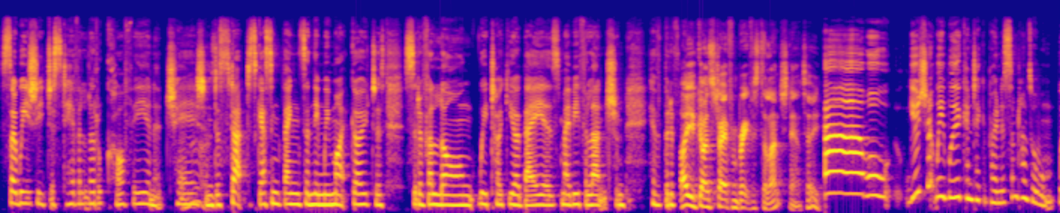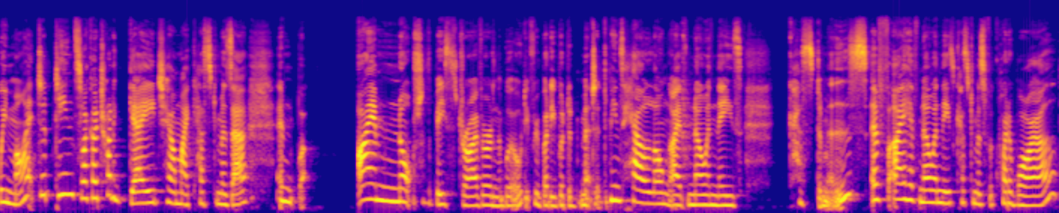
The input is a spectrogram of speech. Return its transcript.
So we usually just have a little coffee and a chat and just start discussing things. And then we might go to sort of a long, where Tokyo Bay is, maybe for lunch and have a bit of Oh, you've gone straight from breakfast to lunch now, too. uh, well, usually we work in Takapuna. Sometimes we'll, we might. Depends. Like I try to gauge how my customers are, and I am not the best driver in the world. Everybody would admit it. Depends how long I've known these customers. If I have known these customers for quite a while,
